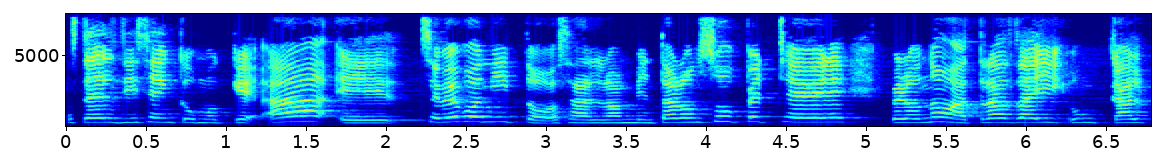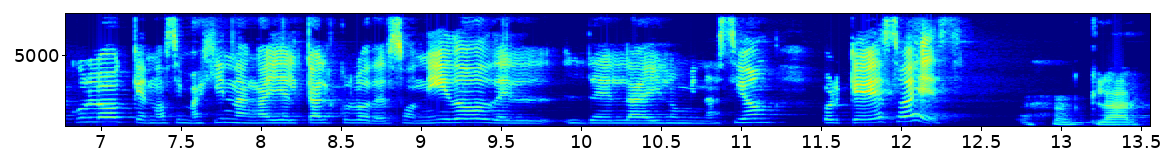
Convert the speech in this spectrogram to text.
ustedes dicen como que, ah, eh, se ve bonito, o sea, lo ambientaron súper chévere, pero no, atrás hay un cálculo que no se imaginan, hay el cálculo del sonido, del, de la iluminación, porque eso es. Claro.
